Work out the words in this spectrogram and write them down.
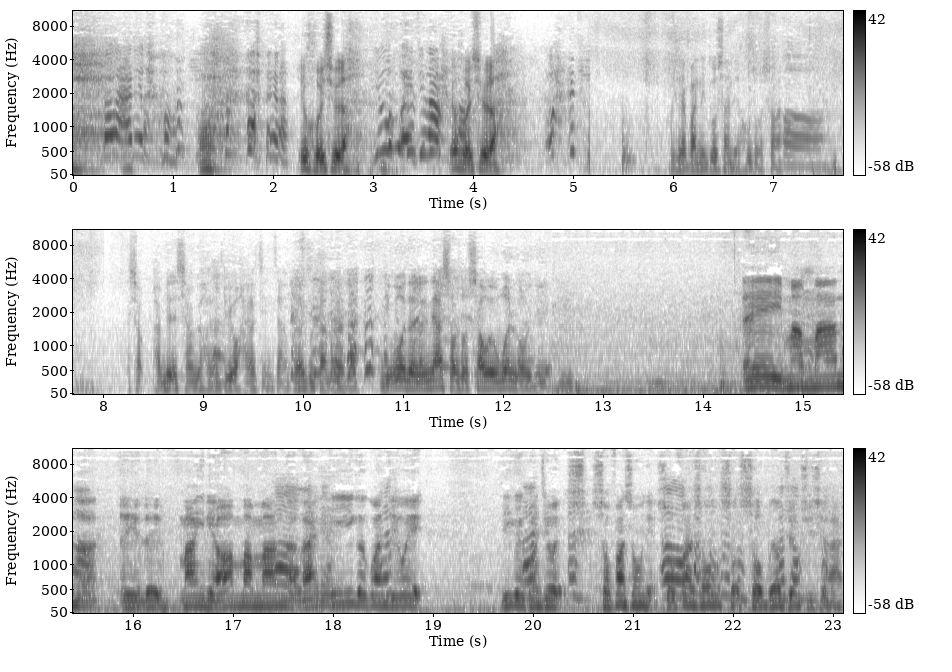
到哪里了？啊又回去了，又回去了。又回去了。我现在帮你多上点护手霜。哦，小旁边的小哥好像比我还要紧张，不要紧张，不要紧张，你握着人家手手稍微温柔一点点。嗯。哎，慢慢的，哎，对，慢一点啊，慢慢的，来，第一个关节位，第一个关节位，手手放松一点，手放松，手手不要卷曲起来，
